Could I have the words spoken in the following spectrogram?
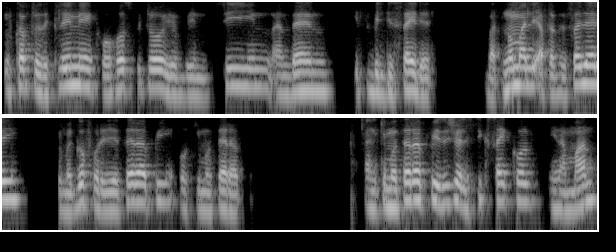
you've come to the clinic or hospital, you've been seen, and then it's been decided. But normally after the surgery, you may go for radiotherapy or chemotherapy. And chemotherapy is usually six cycles in a month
